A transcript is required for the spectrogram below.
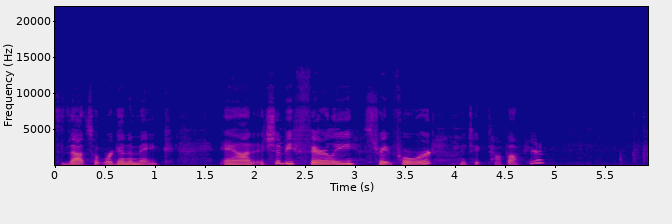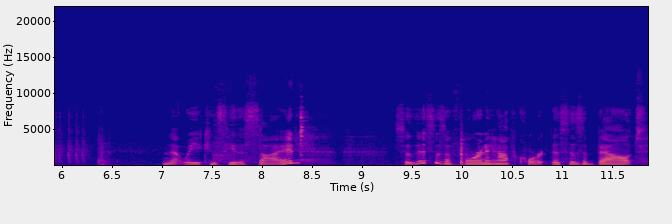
So that's what we're going to make. And it should be fairly straightforward. I take top off here. And that way you can see the side. So this is a four and a half quart. This is about,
